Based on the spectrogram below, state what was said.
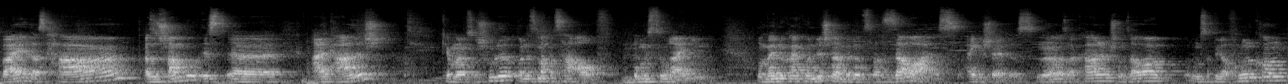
Weil das Haar, also Shampoo ist äh, alkalisch, kennt man aus der Schule, und es macht das Haar auf, um es zu reinigen. Und wenn du keinen Conditioner benutzt, was sauer ist, eingestellt ist, ne, also alkalisch und sauer, und muss wieder auf Null kommen,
